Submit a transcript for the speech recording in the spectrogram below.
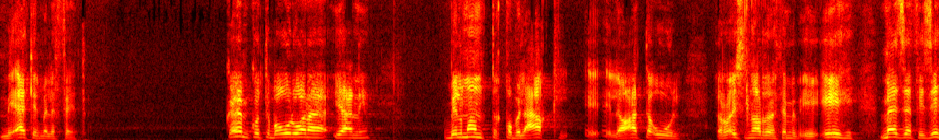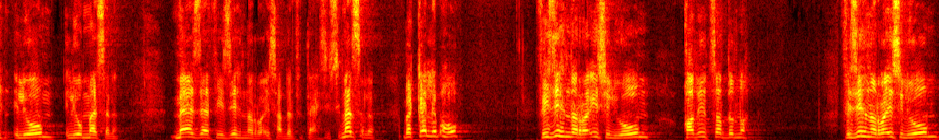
مئات الملفات. كلام كنت بقوله وأنا يعني بالمنطق وبالعقل لو قعدت أقول الرئيس النهارده يهتم بإيه؟ إيه؟ ماذا في ذهن اليوم؟ اليوم مثلا ماذا في ذهن الرئيس عبد الفتاح السيسي؟ مثلا بتكلم أهو في ذهن الرئيس اليوم قضية سد النهضة. في ذهن الرئيس اليوم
